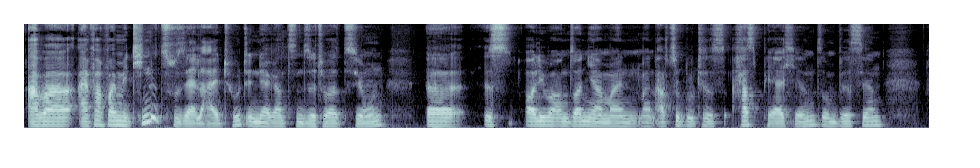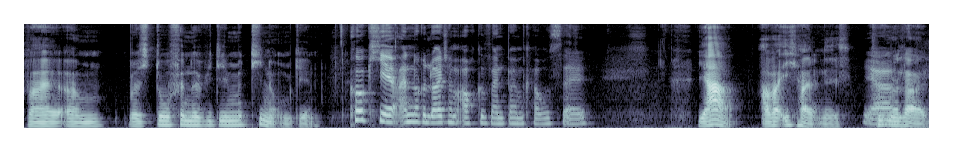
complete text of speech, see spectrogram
aber einfach weil mir Tine zu sehr leid tut in der ganzen Situation, äh, ist Oliver und Sonja mein, mein absolutes Hasspärchen, so ein bisschen, weil, ähm, weil ich doof finde, wie die mit Tine umgehen. Guck hier, andere Leute haben auch geweint beim Karussell. Ja, aber ich halt nicht. Ja. Tut mir leid.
